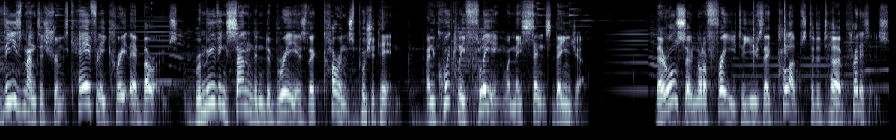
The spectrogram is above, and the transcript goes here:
These mantis shrimps carefully create their burrows, removing sand and debris as the currents push it in, and quickly fleeing when they sense danger. They're also not afraid to use their clubs to deter predators,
